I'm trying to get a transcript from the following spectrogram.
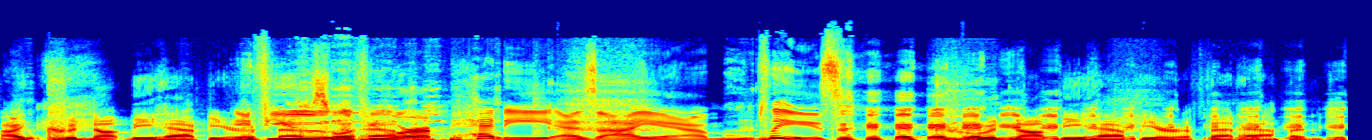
I could not be happier if, if you that's what if you are happened. petty as I am, please. could not be happier if that happened.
